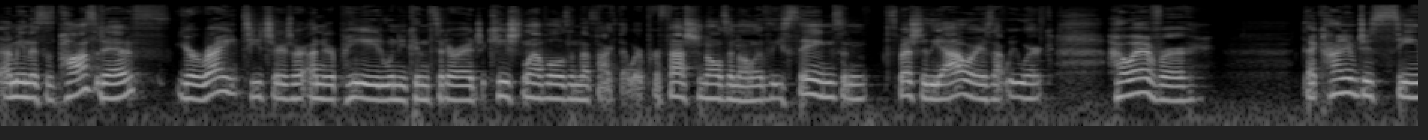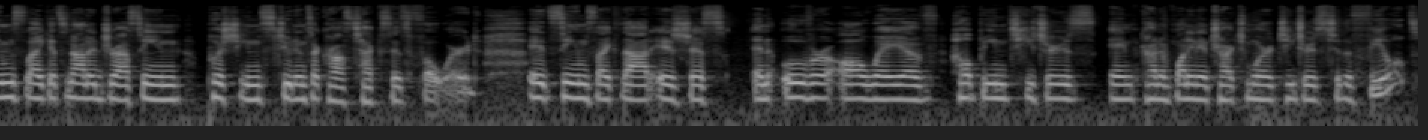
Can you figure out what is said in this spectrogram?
I mean, this is positive. You're right, teachers are underpaid when you consider our education levels and the fact that we're professionals and all of these things, and especially the hours that we work. However, that kind of just seems like it's not addressing pushing students across Texas forward. It seems like that is just an overall way of helping teachers and kind of wanting to attract more teachers to the field.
